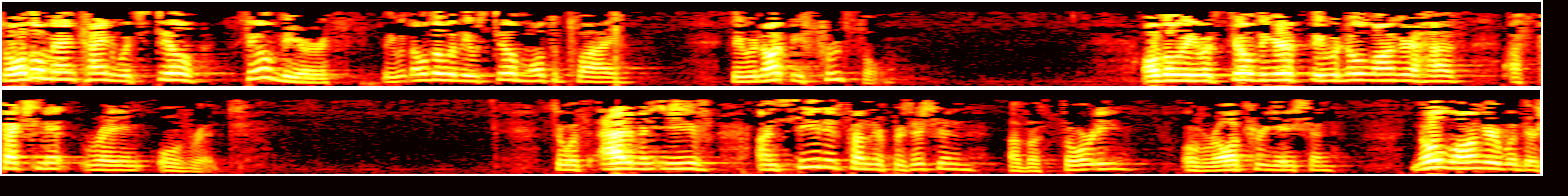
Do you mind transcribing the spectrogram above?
So although mankind would still fill the earth, although they would still multiply, they would not be fruitful. Although they would fill the earth, they would no longer have affectionate reign over it. So with Adam and Eve unseated from their position of authority over all creation, no longer would their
